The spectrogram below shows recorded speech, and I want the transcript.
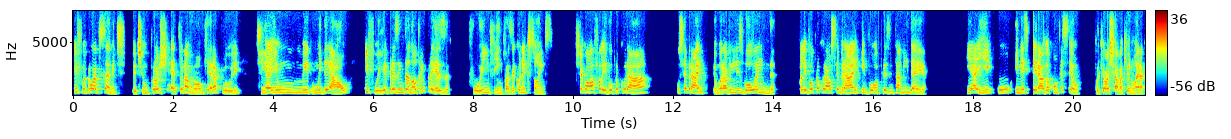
E fui para o Web Summit. Eu tinha um projeto na mão que era a Pluri, tinha aí um, um ideal e fui representando outra empresa. Fui, enfim, fazer conexões. Chegou lá, falei, vou procurar o Sebrae. Eu morava em Lisboa ainda. Falei, vou procurar o Sebrae e vou apresentar a minha ideia. E aí o inesperado aconteceu, porque eu achava que eu não era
